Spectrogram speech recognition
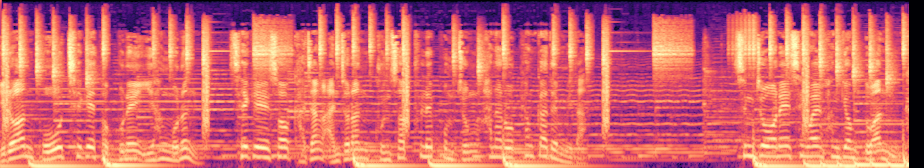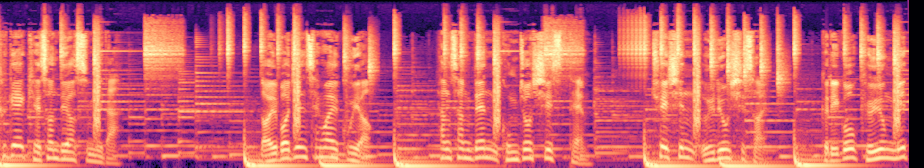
이러한 보호 체계 덕분에 이 항모는 세계에서 가장 안전한 군사 플랫폼 중 하나로 평가됩니다. 승조원의 생활 환경 또한 크게 개선되었습니다. 넓어진 생활 구역, 향상된 공조 시스템, 최신 의료 시설, 그리고 교육 및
